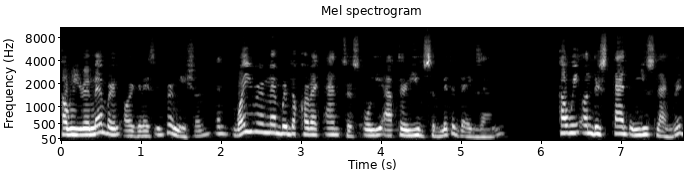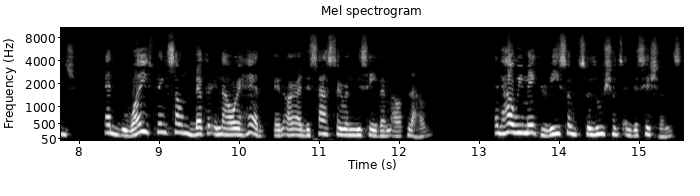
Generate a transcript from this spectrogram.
how we remember and organize information, and why you remember the correct answers only after you've submitted the exam, how we understand and use language, and why things sound better in our head and are a disaster when we say them out loud, and how we make reasoned solutions and decisions,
